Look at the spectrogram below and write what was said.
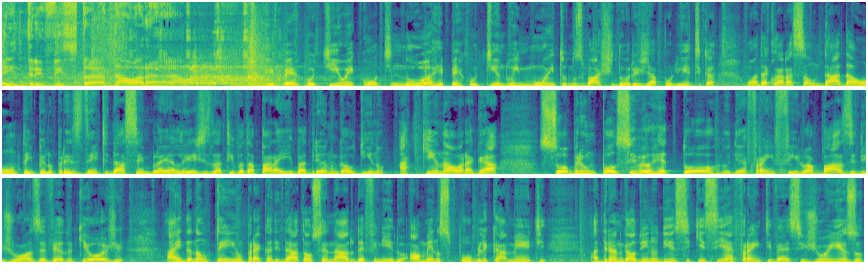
Entrevista da hora. Da hora. Repercutiu e continua repercutindo em muito nos bastidores da política uma declaração dada ontem pelo presidente da Assembleia Legislativa da Paraíba, Adriano Galdino, aqui na Hora H, sobre um possível retorno de Efraim Filho à base de João Azevedo, que hoje ainda não tem um pré-candidato ao Senado definido, ao menos publicamente. Adriano Galdino disse que se Efraim tivesse juízo,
